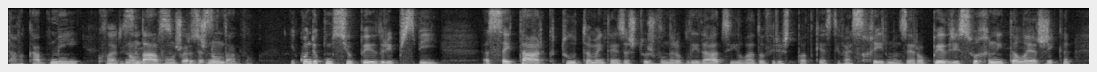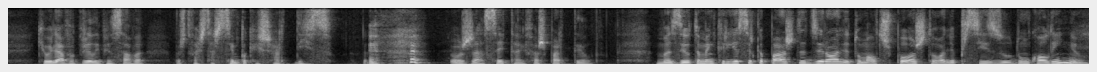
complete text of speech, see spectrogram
Dava cabo de mim. Claro, não é davam, as coisas não davam. E quando eu conheci o Pedro e percebi aceitar que tu também tens as tuas vulnerabilidades, e lá de ouvir este podcast e vai-se rir, mas era o Pedro e a sua renita alérgica, que eu olhava para ele e pensava, mas tu vais estar sempre a queixar-te disso. Hoje já aceitei, faz parte dele. Mas eu também queria ser capaz de dizer, olha, estou mal disposta, olha, preciso de um colinho.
